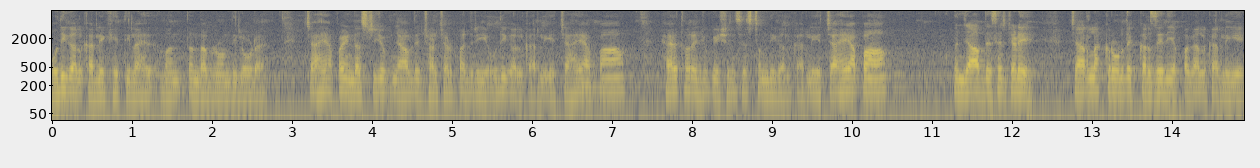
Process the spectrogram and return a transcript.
ਉਹਦੀ ਗੱਲ ਕਰ ਲਈ, ਖੇਤੀ ਲਾਹੇਵੰਦ ਧੰਦਾ ਬਣਾਉਣ ਦੀ ਲੋੜ ਹੈ। ਚਾਹੇ ਆਪਾਂ ਇੰਡਸਟਰੀ ਜੋ ਪੰਜਾਬ ਦੇ ਛੜ ਛੜ ਭੱਜ ਰਹੀ ਹੈ ਉਹਦੀ ਗੱਲ ਕਰ ਲਈਏ। ਚਾਹੇ ਆਪਾਂ ਹੈਲਥ ਔਰ ਐਜੂਕੇਸ਼ਨ ਸਿਸਟਮ ਦੀ ਗੱਲ ਕਰ ਲਈਏ। ਚਾਹੇ ਆਪਾਂ ਪੰਜਾਬ ਦੇ ਸਿਰ ਚੜੇ 4 ਲੱਖ ਕਰੋੜ ਦੇ ਕਰਜ਼ੇ ਦੀ ਆਪਾਂ ਗੱਲ ਕਰ ਲਈਏ।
